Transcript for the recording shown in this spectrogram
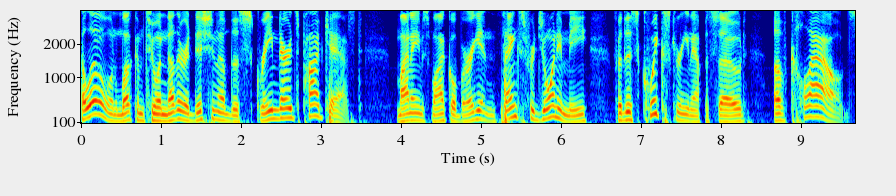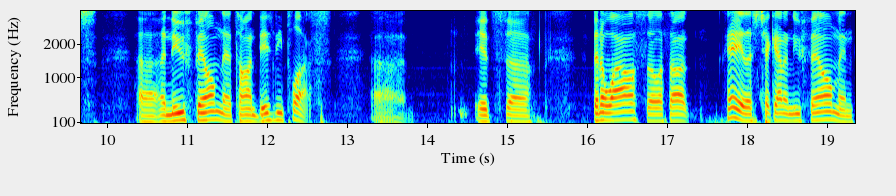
Hello, and welcome to another edition of the Screen Nerds Podcast. My name's Michael Burgett, and thanks for joining me for this quick screen episode of Clouds, uh, a new film that's on Disney Plus. Uh, it's uh, been a while, so I thought, hey, let's check out a new film. And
